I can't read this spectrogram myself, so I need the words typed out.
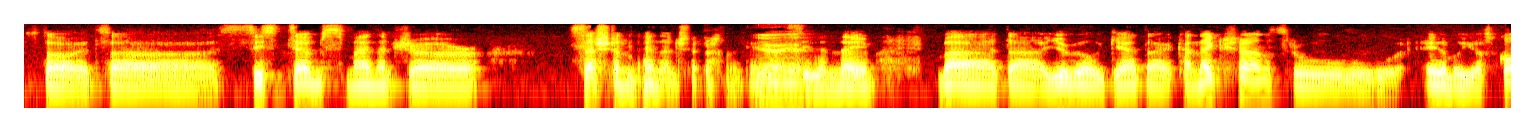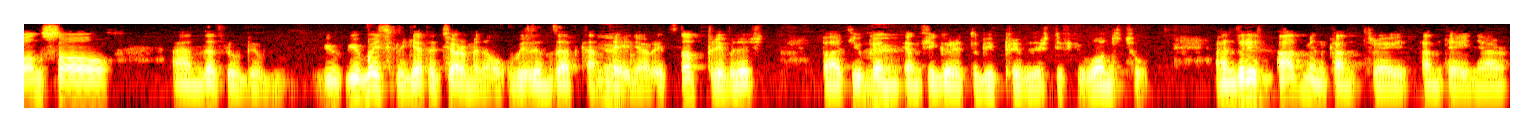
So it's a systems manager, session manager, I Yeah, it's yeah. silly name. But uh, you will get a connection through AWS console, and that will be you, you basically get a terminal within that container. It's not privileged, but you can Yeah. configure it to be privileged if you want to. And there is admin contra- container,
